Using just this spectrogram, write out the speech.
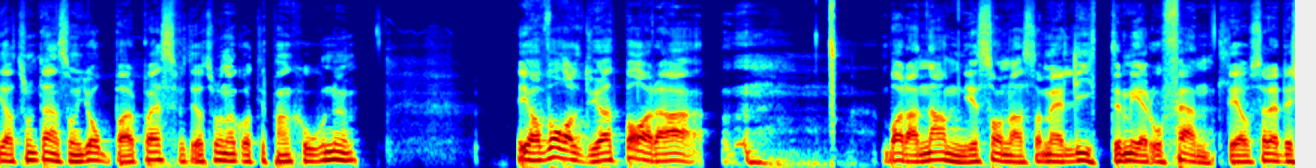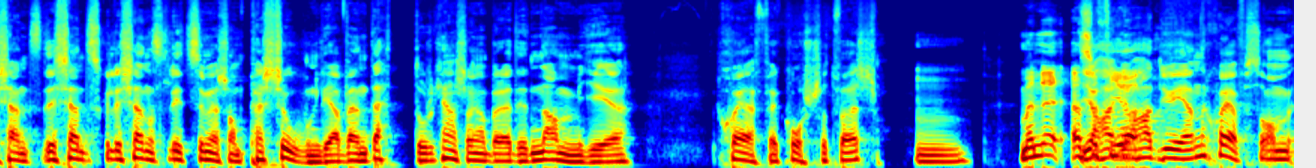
jag tror inte ens hon jobbar på SVT. Jag tror hon har gått i pension nu. Jag valde ju att bara, bara namnge sådana som är lite mer offentliga. och så där. Det, känns, det känns, skulle kännas lite mer som personliga vendettor kanske om jag började namnge chefer kors och tvärs. Men, eh, alltså, jag, hade- jag hade ju en chef som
